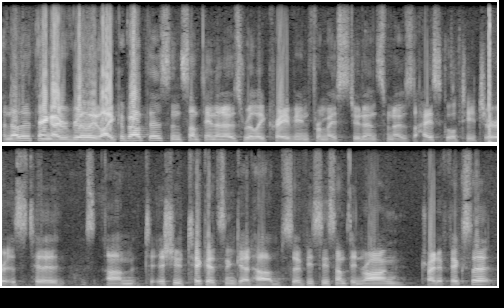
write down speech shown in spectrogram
another thing I really like about this, and something that I was really craving from my students when I was a high school teacher, is to, um, to issue tickets in GitHub. So if you see something wrong, try to fix it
